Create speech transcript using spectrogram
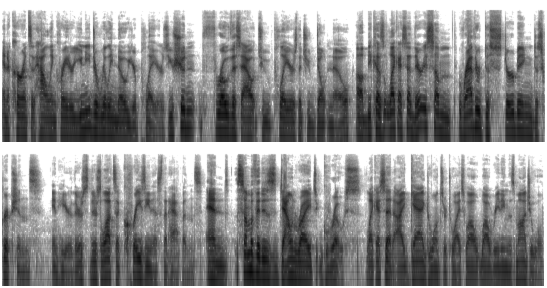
an occurrence at Howling Crater, you need to really know your players. You shouldn't throw this out to players that you don't know, uh, because, like I said, there is some rather disturbing descriptions in here. There's there's lots of craziness that happens. And some of it is downright gross. Like I said, I gagged once or twice while while reading this module.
